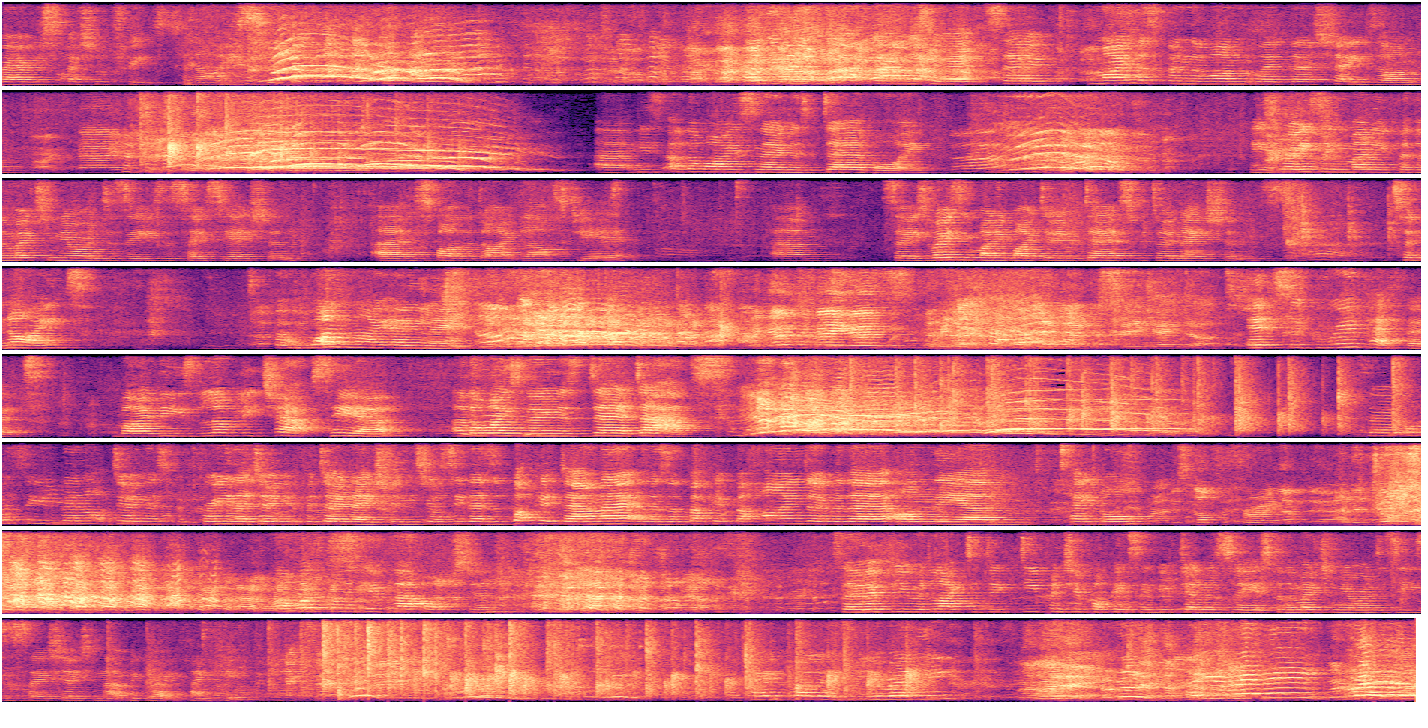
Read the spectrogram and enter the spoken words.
very special treat tonight. I'll give a little background to it. So, my husband, the one with the shades on, uh, he's otherwise known as Dare Boy. He's raising money for the Motor Neuron Disease Association. Uh, his father died last year. Um, so he's raising money by doing dares for donations. Tonight, for one night only, We're going to Vegas. it's a group effort by these lovely chaps here, otherwise known as Dare Dads. recommendations. You'll see there's a bucket down there and there's a bucket behind over there on the um, table. It's not for throwing up there. And the doors I was going to give that option. so if you would like to dig deep into your pockets and give generously, it's for the Motor Neuron Disease Association. That would be great. Thank you. Okay, fellas, are you ready? Ready. We're ready. Are you ready? We're ready.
